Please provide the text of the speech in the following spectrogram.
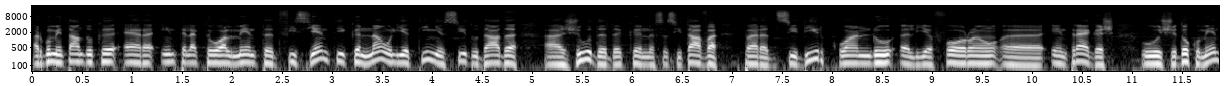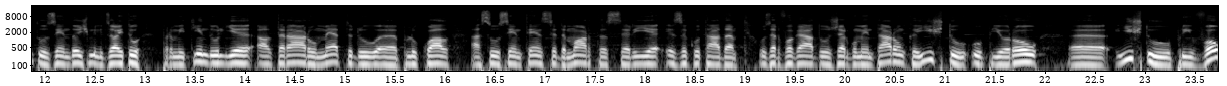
argumentando que era intelectualmente deficiente e que não lhe tinha sido dada a ajuda de que necessitava para decidir quando lhe foram uh, entregues os documentos em 2018, permitindo-lhe alterar o método uh, pelo qual a sua sentença de morte seria executada. Os advogados argumentaram que isto o piorou Uh, isto o privou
